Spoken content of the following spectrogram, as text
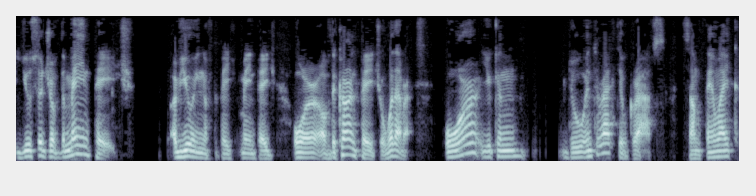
usage of the main page, a viewing of the page, main page, or of the current page, or whatever. Or you can do interactive graphs, something like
